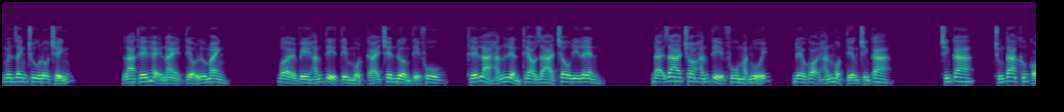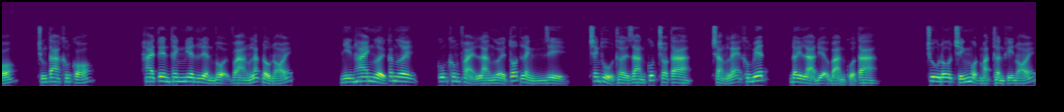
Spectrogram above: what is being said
nguyên danh Chu Đô Chính. Là thế hệ này tiểu lưu manh. Bởi vì hắn tỉ tìm một cái trên đường tỷ phu, thế là hắn liền theo ra châu đi lên. Đại gia cho hắn tỷ phu mặt mũi, đều gọi hắn một tiếng chính ca. Chính ca, chúng ta không có, chúng ta không có. Hai tên thanh niên liền vội vàng lắc đầu nói. Nhìn hai người các ngươi, cũng không phải là người tốt lành gì, tranh thủ thời gian cút cho ta, chẳng lẽ không biết, đây là địa bàn của ta. Chu đô chính một mặt thần khí nói.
